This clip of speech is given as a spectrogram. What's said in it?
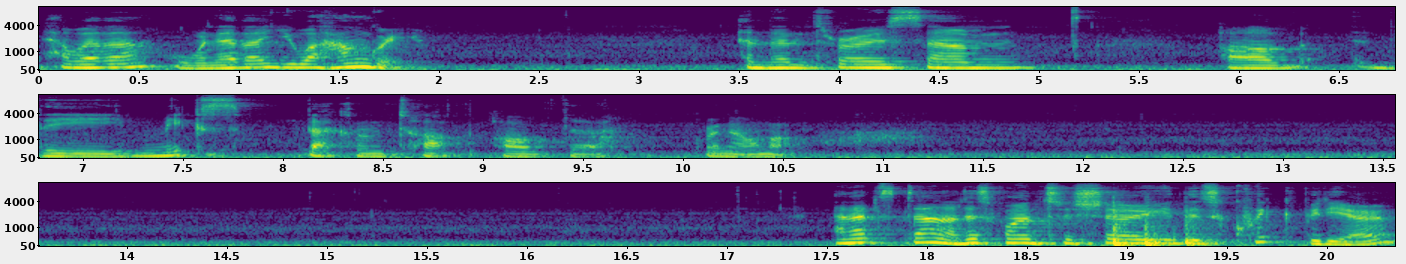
however or whenever you are hungry. And then throw some of the mix back on top of the granola. And that's done. I just wanted to show you this quick video.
